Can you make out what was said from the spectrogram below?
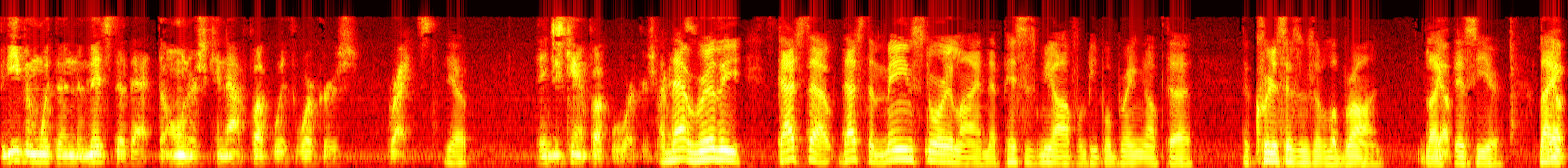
But even within the midst of that, the owners cannot fuck with workers' rights. Yep. They just can't fuck with workers' rights. And that really that's the that's the main storyline that pisses me off when people bring up the the criticisms of LeBron like Yep. this year. Like Yep.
